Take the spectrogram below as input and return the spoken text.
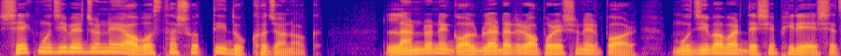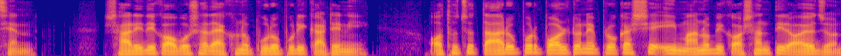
শেখ মুজিবের জন্য এই অবস্থা সত্যিই দুঃখজনক। লন্ডনে গলব্লাডারের অপারেশনের পর মুজিব আবার দেশে ফিরে এসেছেন। শারীরিক অবসাদ এখনও পুরোপুরি কাটেনি, অথচ তার উপর পল্টনে প্রকাশ্যে এই মানবিক অশান্তির আয়োজন।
